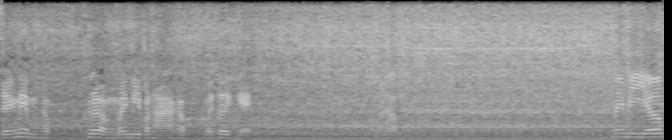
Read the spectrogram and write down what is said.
สียงนิ่มครับ เครื่องไม่มีปัญหาครับ ไม่เคยแกะนะครับ ไม่มีเยิ้ม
